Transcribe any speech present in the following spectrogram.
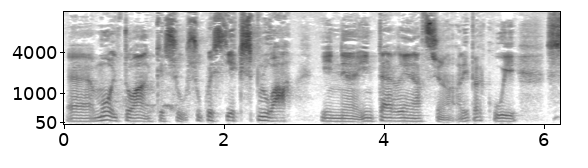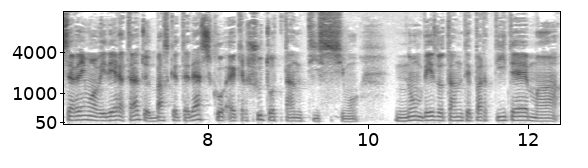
eh, molto anche su, su questi exploit in, in, terre nazionali, per cui saremo a vedere, tra l'altro il basket tedesco è cresciuto tantissimo non vedo tante partite, ma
